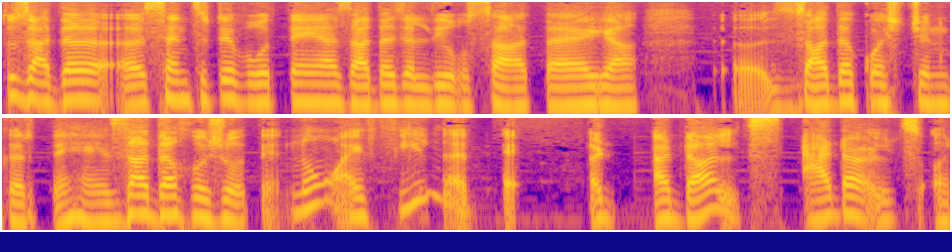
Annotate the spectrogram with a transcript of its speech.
तो ज़्यादा सेंसिटिव uh, होते हैं या ज़्यादा जल्दी गुस्सा आता है या uh, ज़्यादा क्वेश्चन करते हैं ज़्यादा खुश होते हैं no I feel that adults, adults or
